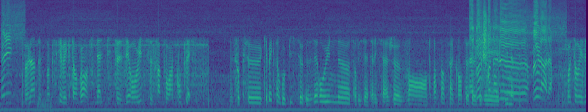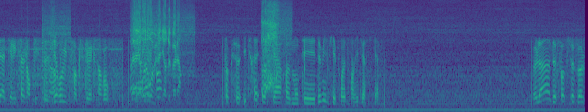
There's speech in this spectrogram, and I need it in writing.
Salut. Melun de Fox Québec Tango en finale piste 01, ce sera pour un complet. Fox euh, Québec Tango, piste 01, euh, autorisé atterrissage, vent 350 À gauche, degrés, on a 19. le Melun là. Autorisé atterrissage en piste 01, Fox Québec Tango. L'aérodrome, je veux dire, de Melun. Fox X-Ray Oscar, montée 2000 pieds pour le transit vertical. Melun de Fox Golf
